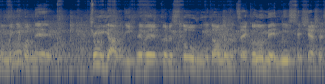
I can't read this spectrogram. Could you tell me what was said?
ну, мені вони. Чому я їх не використовую, да, може це економія місця, ще щось.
